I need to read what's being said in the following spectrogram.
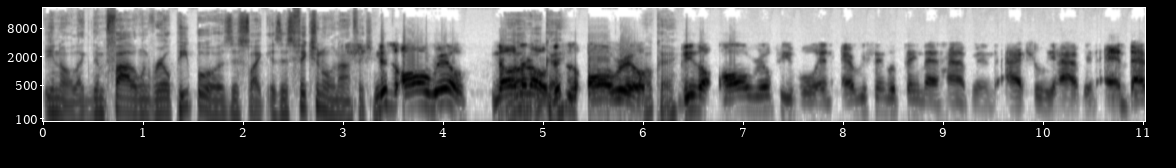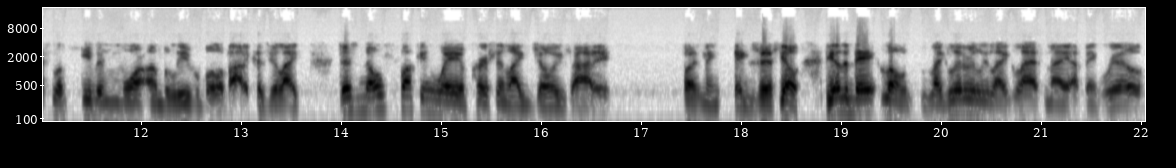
you know like them following real people, or is this like is this fictional or nonfiction? This is all real. No, Oh, no, no. okay. This is all real. Okay. These are all real people, and every single thing that happened actually happened. And that's what's even more unbelievable about it because you're like, there's no fucking way a person like Joe Exotic fucking exists. Yo, the other day, no, like literally, like last night, I think Real,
